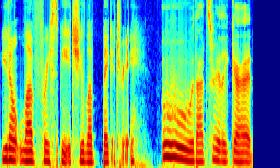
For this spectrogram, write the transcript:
you don't love free speech, you love bigotry. Ooh, that's really good.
